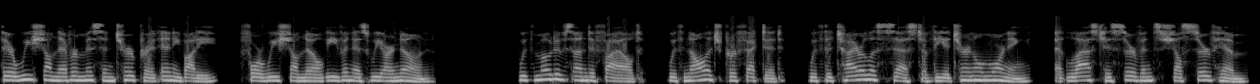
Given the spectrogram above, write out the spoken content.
There we shall never misinterpret anybody, for we shall know even as we are known. With motives undefiled, with knowledge perfected, with the tireless zest of the eternal morning, at last his servants shall serve him.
